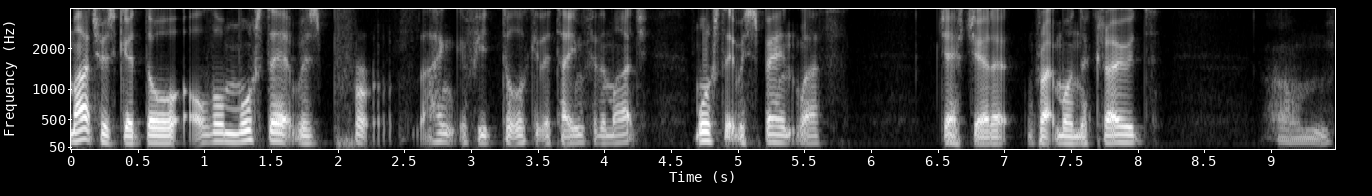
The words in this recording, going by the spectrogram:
Match was good though, although most of it was. Pr- I think if you look at the time for the match, most of it was spent with Jeff Jarrett ripping on the crowd, um,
